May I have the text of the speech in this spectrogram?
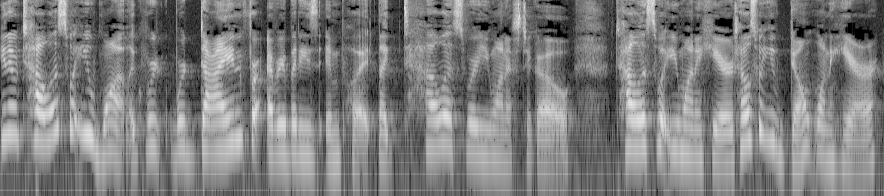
you know, tell us what you want. Like we're we're dying for everybody's input. Like tell us where you want us to go. Tell us what you want to hear. Tell us what you don't want to hear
